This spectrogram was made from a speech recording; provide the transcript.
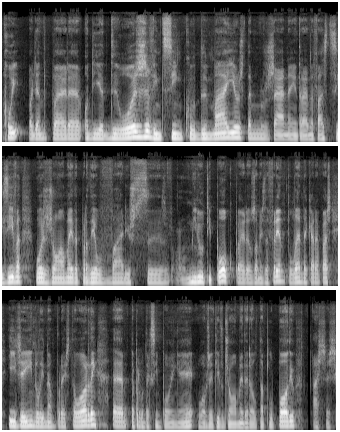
Rui, olhando para o dia de hoje, 25 de maio, estamos já a entrar na fase decisiva. Hoje João Almeida perdeu vários, um minuto e pouco para os homens da frente, Landa, Carapaz e Jay Hindley, não por esta ordem. Uh, a pergunta que se impõe é, o objetivo de João Almeida era lutar pelo pódio, achas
